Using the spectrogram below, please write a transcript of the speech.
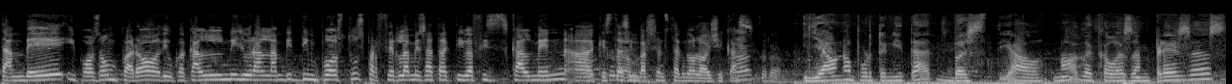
També hi posa un però, diu que cal millorar en l'àmbit d'impostos per fer-la més atractiva fiscalment a aquestes caram. inversions tecnològiques. Ah, caram. hi ha una oportunitat bestial, no?, de que les empreses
